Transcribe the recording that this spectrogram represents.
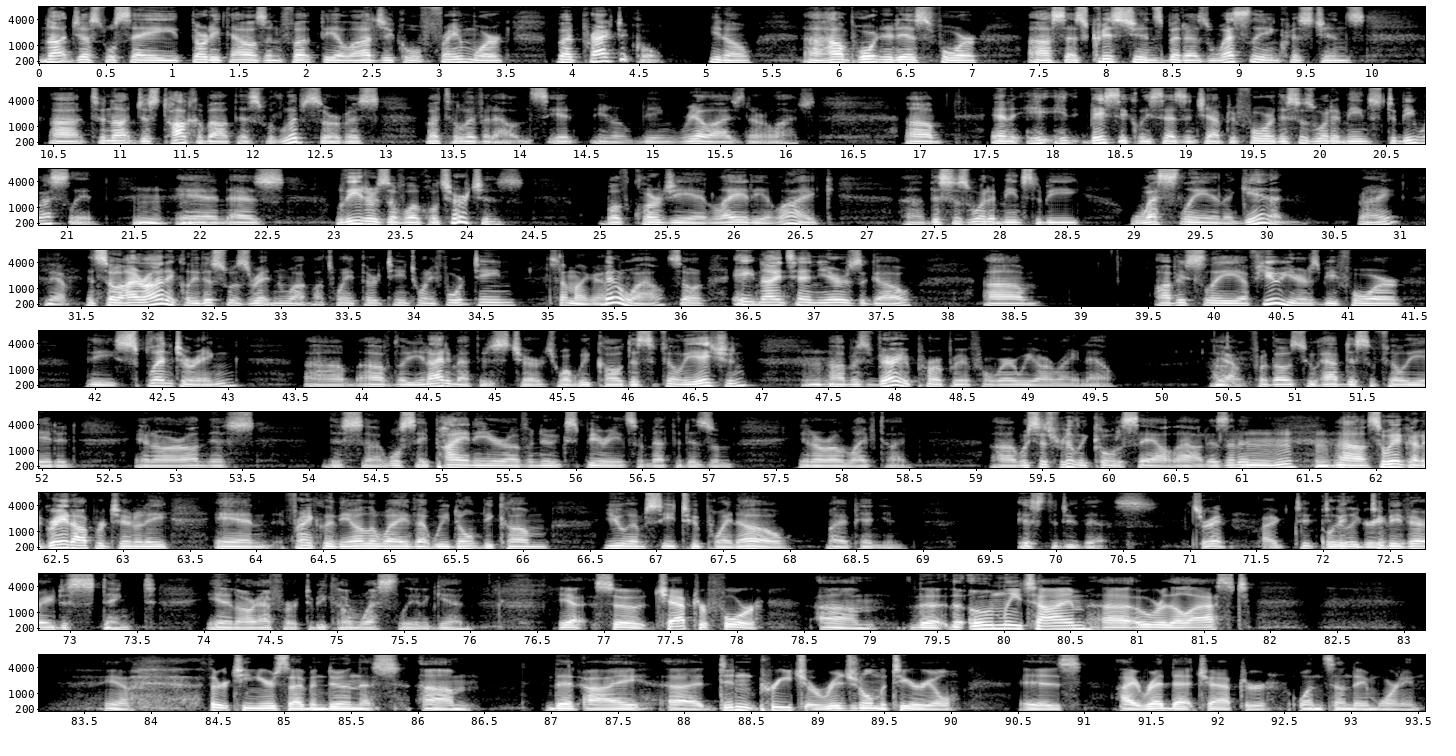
not just, we'll say, 30,000 foot theological framework, but practical. You know, uh, how important it is for us as Christians, but as Wesleyan Christians, uh, to not just talk about this with lip service, but to live it out and see it, you know, being realized in our lives. Um, and he, he, basically says in chapter four, this is what it means to be Wesleyan. Mm-hmm. And as leaders of local churches, both clergy and laity alike, uh, this is what it means to be Wesleyan again, right? Yeah. And so, ironically, this was written, what, about 2013, 2014? Something like that. Been a while. So, eight, nine, ten years ago. Um, obviously, a few years before the splintering um, of the United Methodist Church, what we call disaffiliation, mm-hmm. uh, is very appropriate for where we are right now. Um, yeah. For those who have disaffiliated and are on this, this uh, we'll say, pioneer of a new experience of Methodism in our own lifetime. Uh, which is really cool to say out loud, isn't it? Mm-hmm, mm-hmm. Uh, so we've got a great opportunity, and frankly, the only way that we don't become UMC 2.0, my opinion, is to do this. That's right. I to, completely to be, agree. To be very distinct in our effort to become Wesleyan again. Yeah. So chapter four, um, the the only time uh, over the last, you know, thirteen years I've been doing this, um, that I uh, didn't preach original material is I read that chapter one Sunday morning.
